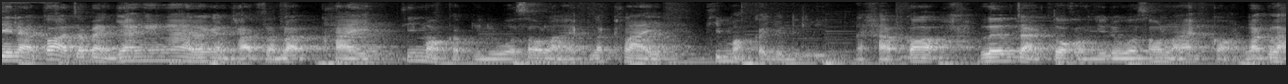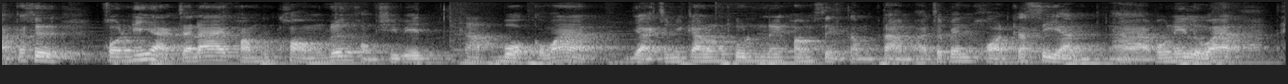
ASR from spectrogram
ริงๆเนี่ยก็อาจจะแบ่งแยกง่ายๆ แล้วกันครับสำหรับใครที่เหมาะกับ Universal Life และใครที่เหมาะกับ Unilink นะครับก็เริ่มจากตัวของ Universal Life ก่อนหลักๆ ก็คือคนที่อยากจะได้ความคุ้มครองเรื่องของชีวิตครับบวกกับว่าอยากจะมีการลงทุนในความเสี่ยงต่ำๆอาจจะเป็นพอร์ตเกษียณอ่าพวกนี้หรือว่าแท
